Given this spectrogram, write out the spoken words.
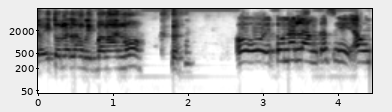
So ito na lang libangan mo. Oo, ito na lang kasi um,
